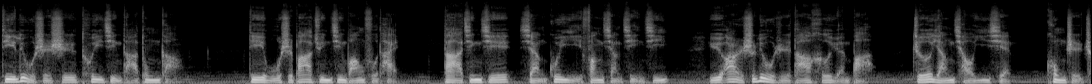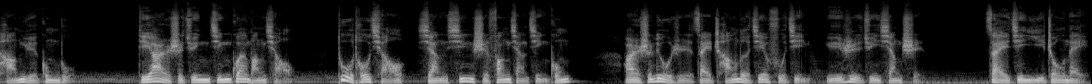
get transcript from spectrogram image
第六十师推进达东港。第五十八军经王府泰、大经街向归义方向进击，于二十六日达河源坝、折阳桥一线，控制长岳公路。第二十军经关王桥、渡头桥向新市方向进攻，二十六日在长乐街附近与日军相持。在近一周内，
